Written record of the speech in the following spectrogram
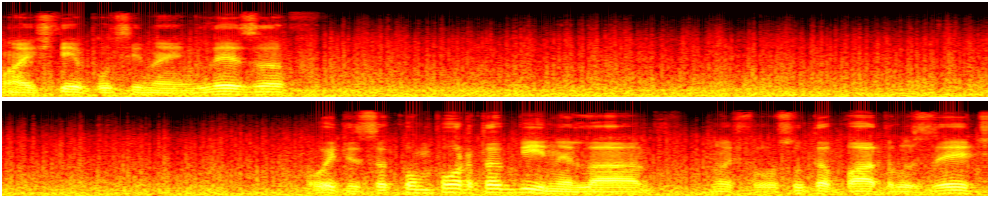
Mai știe puțină engleză. Uite, se comportă bine la, nu știu, 140,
